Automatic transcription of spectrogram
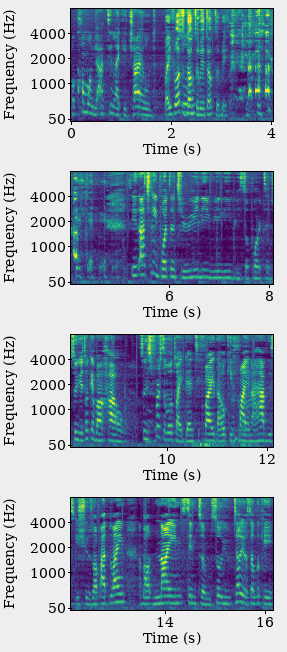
But come on, you're acting like a child. But if you want So- to talk to me, talk to me. So it's actually important to really, really be supportive. So you're talking about how. So it's first of all to identify that okay, fine, I have these issues. So I've outlined about nine symptoms. So you tell yourself, okay,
